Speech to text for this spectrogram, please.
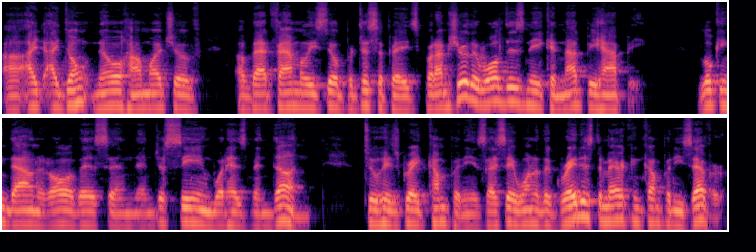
Uh, I I don't know how much of of that family still participates, but I'm sure that Walt Disney cannot be happy looking down at all of this and, and just seeing what has been done to his great company. As I say, one of the greatest American companies ever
